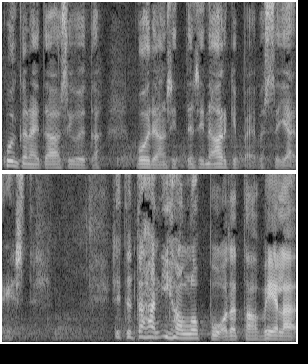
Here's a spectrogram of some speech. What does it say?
kuinka näitä asioita voidaan sitten siinä arkipäivässä järjestellä. Sitten tähän ihan loppuun otetaan vielä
